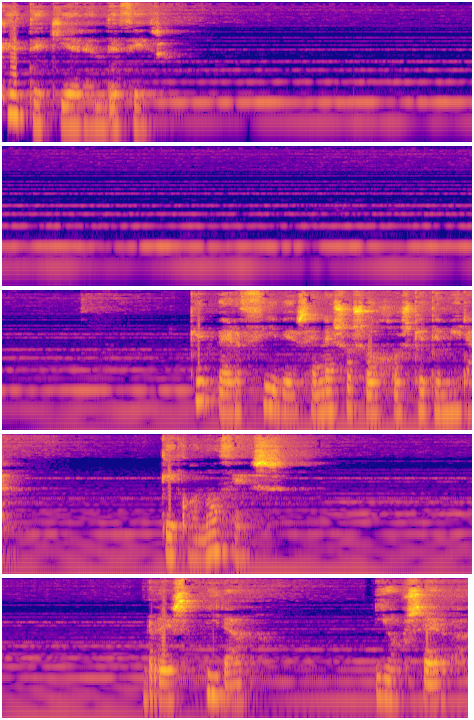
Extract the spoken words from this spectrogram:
¿Qué te quieren decir? ¿Qué percibes en esos ojos que te miran? ¿Qué conoces? Respira y observa.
